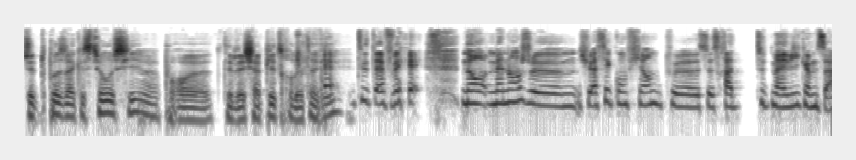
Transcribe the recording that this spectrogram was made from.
tu te poses la question aussi euh, pour euh, les chapitres de ta vie? Tout à fait. Non, maintenant je, je suis assez confiante que ce sera toute ma vie comme ça.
